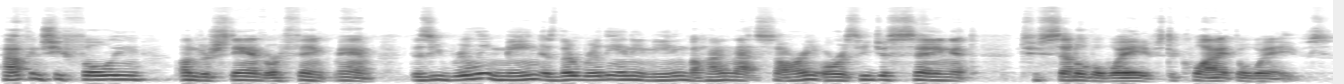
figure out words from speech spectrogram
How can she fully understand or think, man, does he really mean, is there really any meaning behind that sorry? Or is he just saying it to settle the waves, to quiet the waves?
